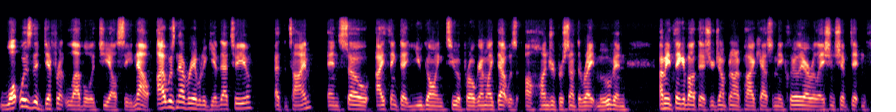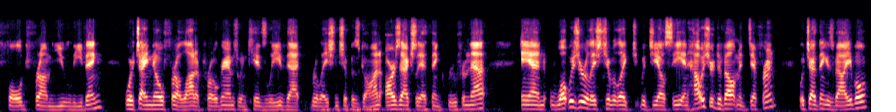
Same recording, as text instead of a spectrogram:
What was the different level with GLC? Now, I was never able to give that to you at the time. And so I think that you going to a program like that was 100% the right move. And I mean, think about this. You're jumping on a podcast with me. Clearly, our relationship didn't fold from you leaving which I know for a lot of programs, when kids leave, that relationship is gone. Ours actually, I think, grew from that. And what was your relationship with like with GLC, and how is your development different, which I think is valuable?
